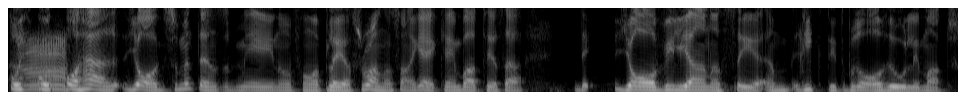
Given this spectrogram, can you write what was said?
Och, och, och här, jag som inte ens är med i någon form av playoffs run och sådana grejer kan ju bara till så här. Det, jag vill gärna se en riktigt bra och rolig match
